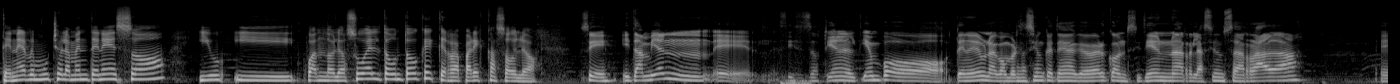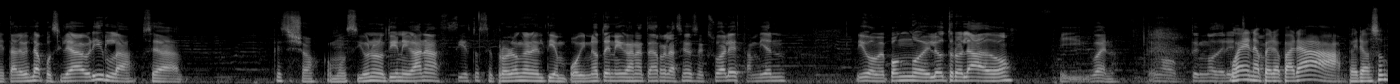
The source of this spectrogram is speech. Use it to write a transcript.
tener mucho la mente en eso y, y cuando lo suelto un toque, que reaparezca solo. Sí, y también eh, si se sostiene el tiempo, tener una conversación que tenga que ver con si tienen una relación cerrada, eh, tal vez la posibilidad de abrirla. O sea, qué sé yo, como si uno no tiene ganas, si esto se prolonga en el tiempo y no tenés ganas de tener relaciones sexuales, también, digo, me pongo del otro lado y bueno, tengo, tengo derecho. Bueno, también. pero pará, pero son,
